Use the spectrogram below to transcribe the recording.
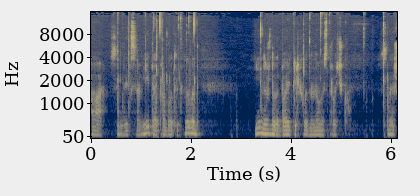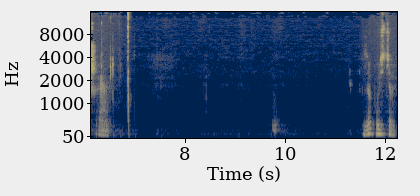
A с индексом и так работает вывод. И нужно добавить переход на новую строчку. Slash n. Запустим.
